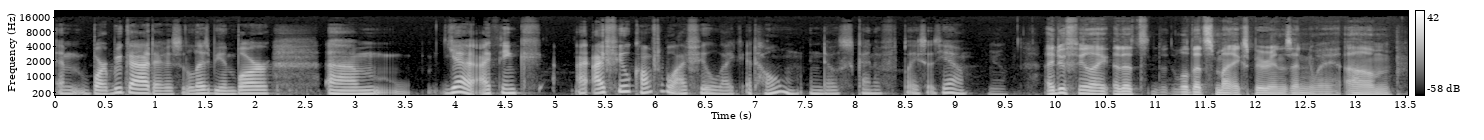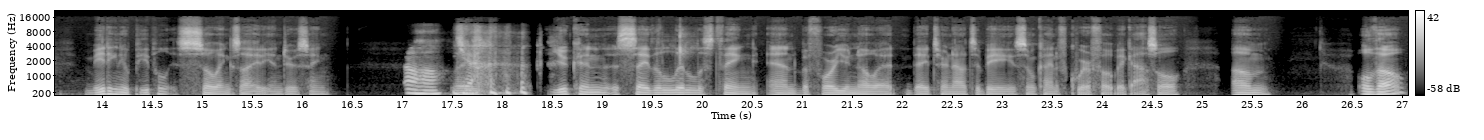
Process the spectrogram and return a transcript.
in Bar Buka, there is a lesbian bar. Um, yeah, I think I, I feel comfortable. I feel like at home in those kind of places. Yeah. I do feel like that's well, that's my experience anyway. Um, meeting new people is so anxiety inducing. Uh huh. Like- yeah. you can say the littlest thing, and before you know it, they turn out to be some kind of queerphobic asshole. Um, although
